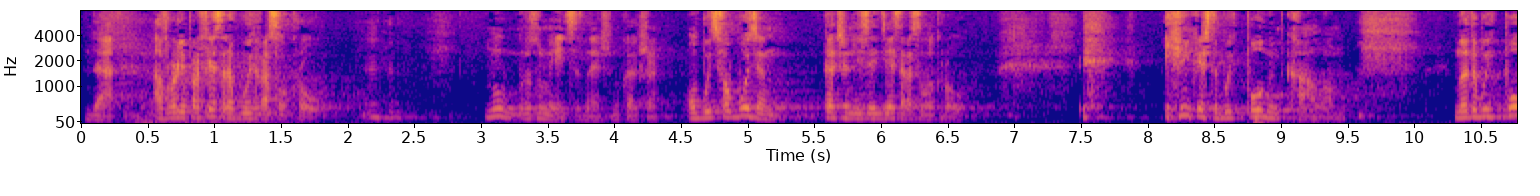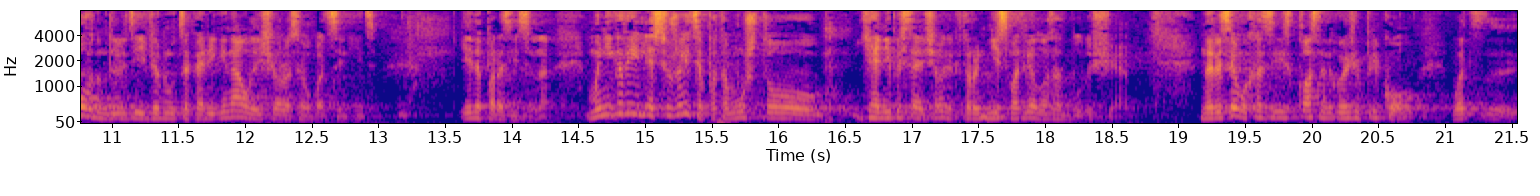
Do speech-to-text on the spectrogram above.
Да. А в роли профессора будет Рассел Кроу. Ну, разумеется, знаешь, ну как же. Он будет свободен, как же нельзя взять Рассела Кроу? И конечно, будет полным калом. Но это будет поводом для людей вернуться к оригиналу и еще раз его оценить. И это поразительно. Мы не говорили о сюжете, потому что я не представляю человека, который не смотрел «Назад в будущее». На кстати, есть классный такой же прикол. Вот э,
